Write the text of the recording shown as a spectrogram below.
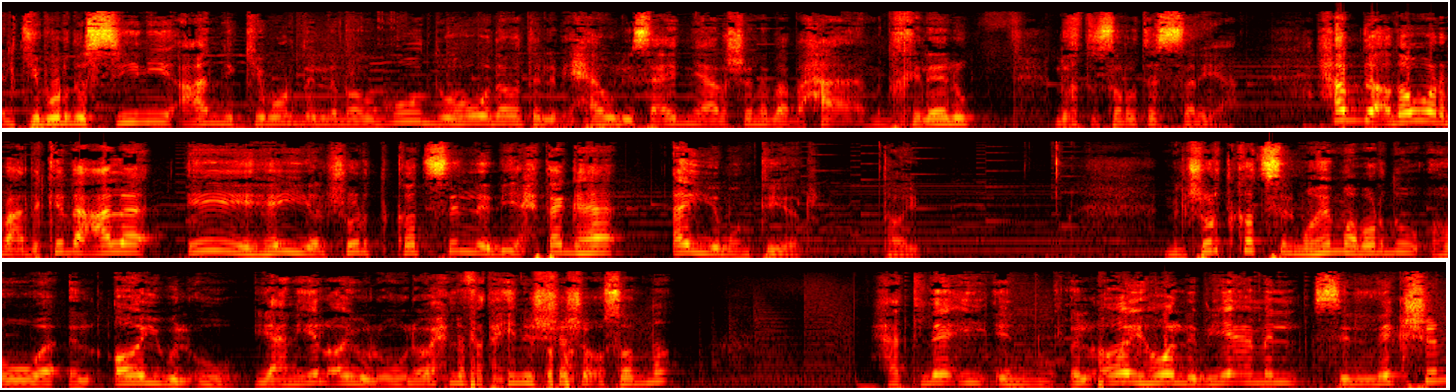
ال keyboard الصيني عندي ال keyboard اللي موجود وهو دوت اللي بيحاول يساعدني علشان أبقى بحقق من خلاله الاختصارات السريعة. هبدأ أدور بعد كده على إيه هي ال shortcuts اللي بيحتاجها أي مونتير. طيب. من ال shortcuts المهمة برضو هو ال I وال O يعني إيه ال I وال O لو إحنا فاتحين الشاشة قصادنا هتلاقي إنه ال I هو اللي بيعمل selection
